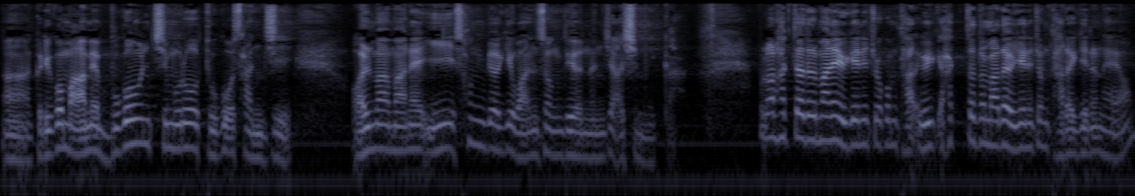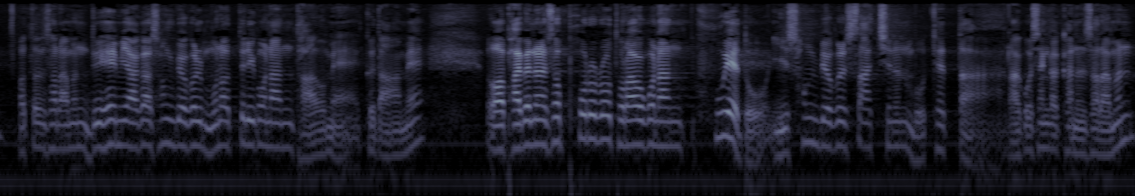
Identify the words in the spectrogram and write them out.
아, 그리고 마음에 무거운 짐으로 두고 산지, 얼마 만에 이 성벽이 완성되었는지 아십니까? 물론 학자들만의 의견이 조금 다, 학자들마다 의견이 좀 다르기는 해요. 어떤 사람은 느헤미야가 성벽을 무너뜨리고 난 다음에 그 다음에 어, 바벨론에서 포로로 돌아오고 난 후에도 이 성벽을 쌓지는 못했다라고 생각하는 사람은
